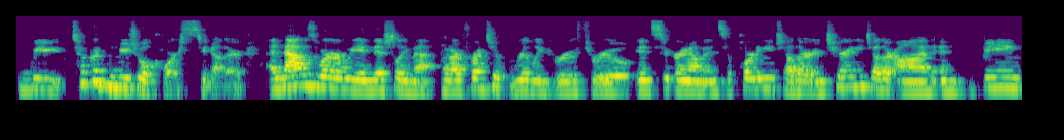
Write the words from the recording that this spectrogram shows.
we took a mutual course together and that was where we initially met but our friendship really grew through instagram and supporting each other and cheering each other on and being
